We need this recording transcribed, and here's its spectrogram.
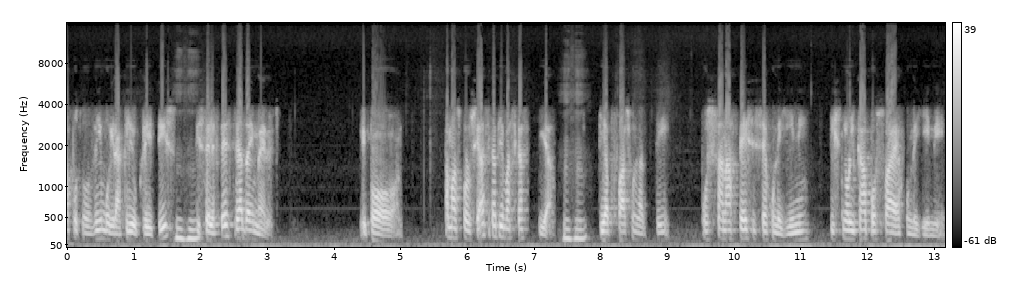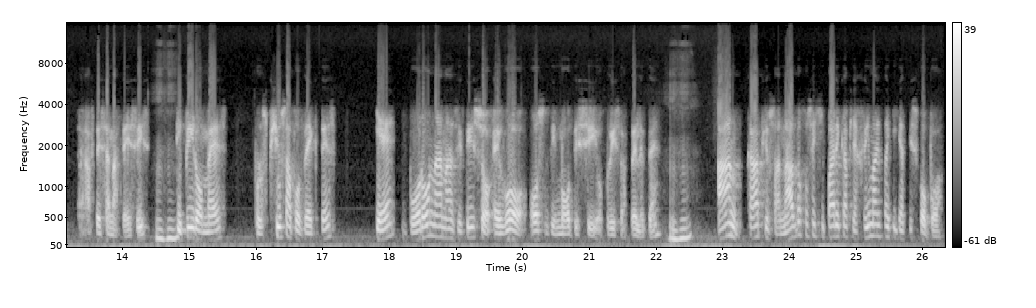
από τον Δήμο Ηρακλείου Κρήτης mm-hmm. τις τελευταίες 30 ημέρες. Λοιπόν, θα μας παρουσιάσει κάποια βασικά στοιχεία. Mm-hmm. Τι αποφάσεις έχουν αναρτηθεί, πόσες αναθέσεις έχουν γίνει, τι συνολικά ποσά έχουν γίνει αυτές οι αναθέσεις, mm-hmm. τι πληρωμές, προς ποιους αποδέκτες και μπορώ να αναζητήσω εγώ ως δημότης ή ο Χρήστος θέλετε, αν κάποιος ανάδοχος έχει πάρει κάποια χρήματα και για τι σκοπό.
